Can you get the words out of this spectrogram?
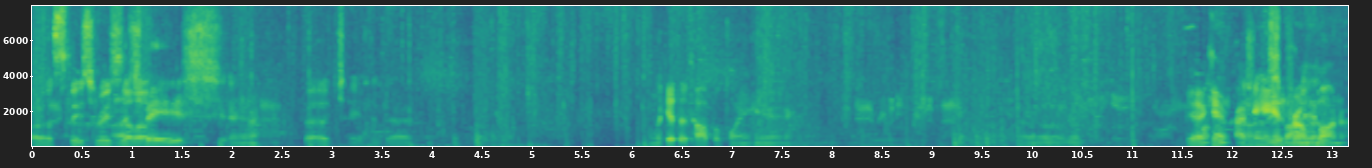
Uh, space race Uh, space, yeah. Bad. Space is dead. Look at the top of point here. Uh, Yeah, I can't. Crashing uh, in from in. Bon.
